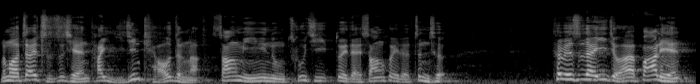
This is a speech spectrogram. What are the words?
那么在此之前，他已经调整了商民运动初期对待商会的政策，特别是在1928年，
